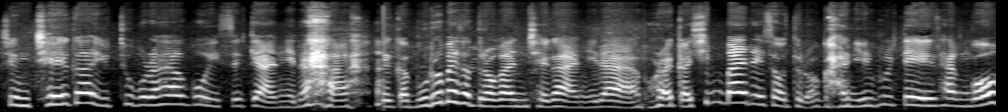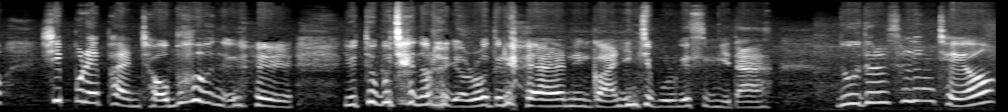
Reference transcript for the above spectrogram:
지금 제가 유튜브를 하고 있을 게 아니라 그러니까 무릎에서 들어간 제가 아니라 뭐랄까 신발에서 들어간 1불대에 산 거 10불에 판 저분을 유튜브 채널을 열어드려야 하는 거 아닌지 모르겠습니다. 누들 슬링 체어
